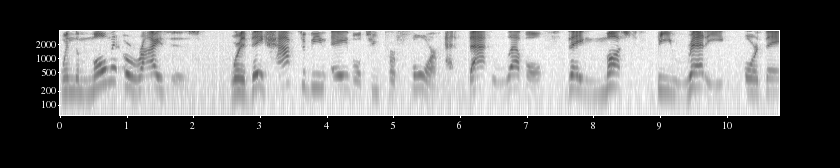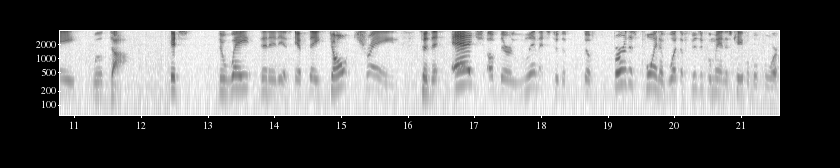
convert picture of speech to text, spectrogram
when the moment arises where they have to be able to perform at that level, they must be ready or they will die. It's the way that it is. If they don't train to the edge of their limits, to the, the furthest point of what the physical man is capable for,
